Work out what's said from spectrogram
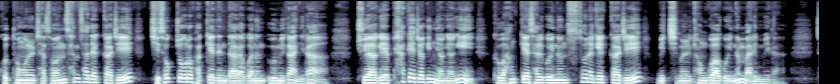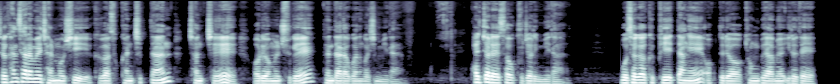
고통을 자손 3, 4대까지 지속적으로 받게 된다라고 하는 의미가 아니라 죄악의 파괴적인 영향이 그와 함께 살고 있는 후손에게까지 미침을 경고하고 있는 말입니다. 즉, 한 사람의 잘못이 그가 속한 집단 전체에 어려움을 주게 된다라고 하는 것입니다. 8절에서 9절입니다. 모세가 급히 땅에 엎드려 경배하며 이르되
